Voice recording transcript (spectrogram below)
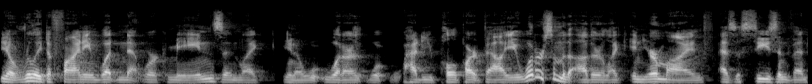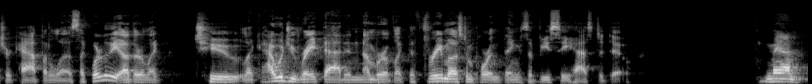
you know really defining what network means and like you know what are what, how do you pull apart value? What are some of the other like in your mind as a seasoned venture capitalist like what are the other like two like how would you rate that in number of like the three most important things a vc has to do? Man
